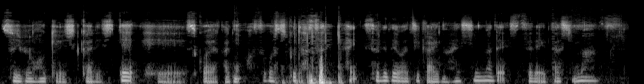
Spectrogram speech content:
水分補給しっかりして、え、健やかにお過ごしください。はい。それでは次回の配信まで失礼いたします。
